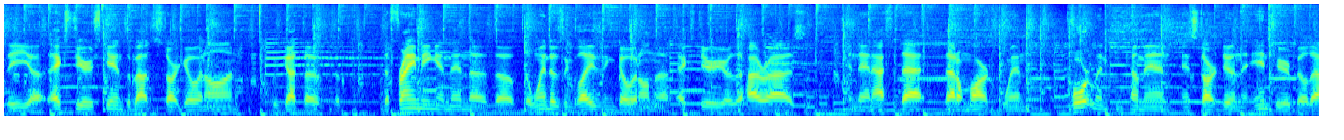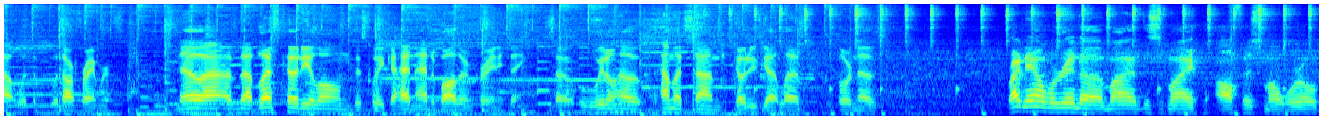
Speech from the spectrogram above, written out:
The uh, exterior skin's about to start going on. We've got the, the, the framing and then the, the, the windows and glazing going on the exterior of the high-rise. And then after that, that'll mark when Portland can come in and start doing the interior build out with, the, with our framers. No, I, I've- I've left Cody alone this week. I hadn't had to bother him for anything. So we don't know how much time Cody's got left, Lord knows. Right now, we're in uh, my. This is my office, my world.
